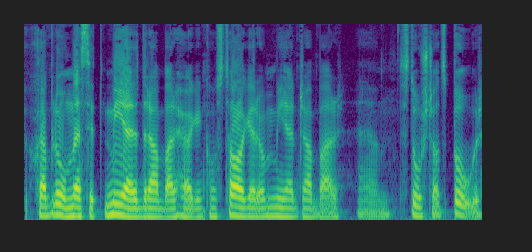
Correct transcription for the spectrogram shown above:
schablonmässigt mer drabbar höginkomsttagare och mer drabbar eh, storstadsbor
